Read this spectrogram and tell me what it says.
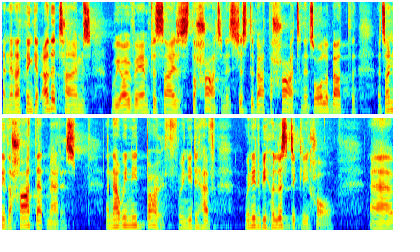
And then I think at other times we overemphasize the heart, and it's just about the heart, and it's all about the, it's only the heart that matters. And now we need both. We need to have, we need to be holistically whole. Uh,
